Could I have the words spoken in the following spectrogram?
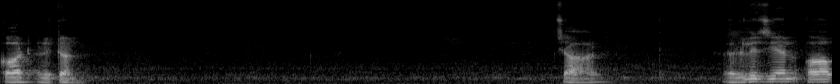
কট রিটার্ন চার religion of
